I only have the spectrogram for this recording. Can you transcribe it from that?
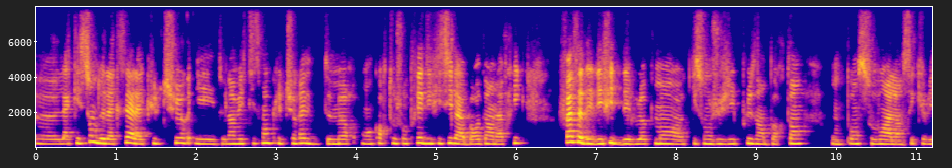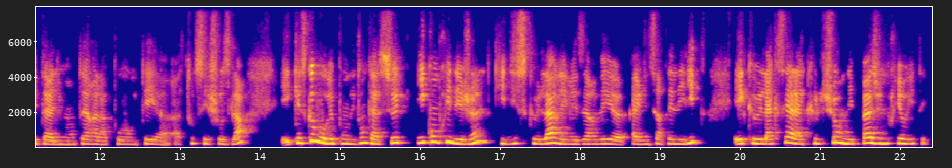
la question de l'accès à la culture et de l'investissement culturel demeure encore toujours très difficile à aborder en Afrique face à des défis de développement qui sont jugés plus importants on pense souvent à l'insécurité alimentaire, à la pauvreté, à, toutes ces choses-là. Et qu'est-ce que vous répondez donc à ceux, y compris des jeunes, qui disent que l'art est réservé euh, à une certaine élite et que l'accès à la culture n'est pas une priorité?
